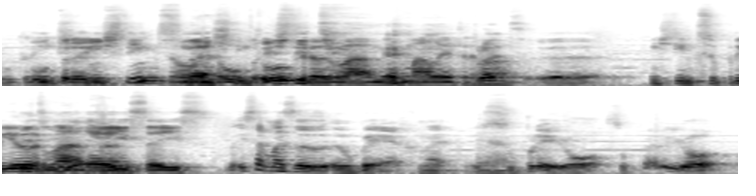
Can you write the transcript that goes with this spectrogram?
uh, ultra, ultra instinto, instinto, não é? Ultra, ultra, instinto. lá, mesmo à letra. Pronto, uh, instinto superior, lá. É isso, é isso. Isso é mais o BR, não é? é. Superior, superior.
